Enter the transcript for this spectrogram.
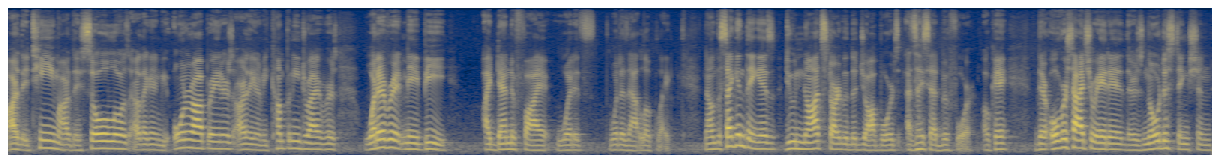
Are they team? Are they solos? Are they going to be owner operators? Are they going to be company drivers? Whatever it may be, identify what, it's, what does that look like. Now, the second thing is do not start with the job boards, as I said before, okay? They're oversaturated, there's no distinction.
